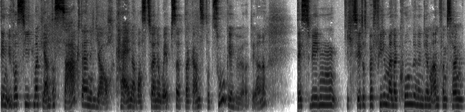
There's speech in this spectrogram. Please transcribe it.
Den übersieht man gern. Das sagt einem ja auch keiner, was zu einer Website da ganz dazugehört. Ja? Deswegen, ich sehe das bei vielen meiner Kundinnen, die am Anfang sagen,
